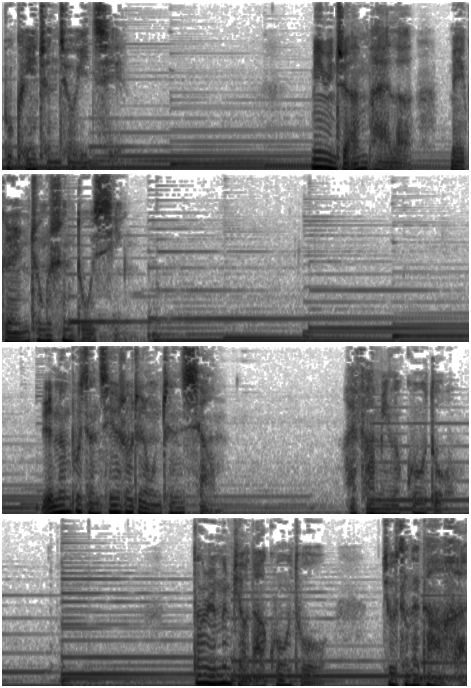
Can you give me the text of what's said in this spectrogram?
不可以拯救一切，命运只安排了每个人终身独行。人们不想接受这种真相，还发明了孤独。当人们表达孤独，就像在大喊：“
